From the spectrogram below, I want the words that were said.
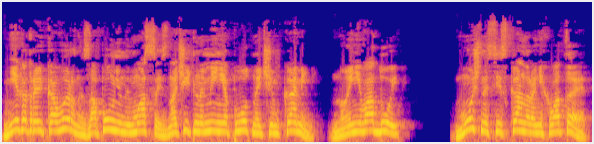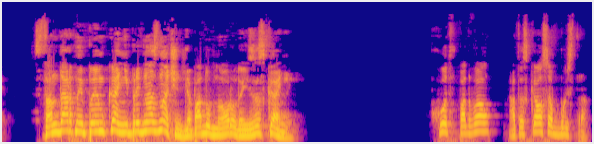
Некоторые каверны заполнены массой значительно менее плотной, чем камень, но и не водой. Мощности сканера не хватает. Стандартный ПМК не предназначен для подобного рода изысканий. Вход в подвал отыскался быстро.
